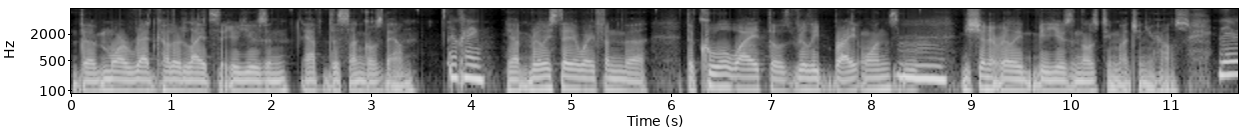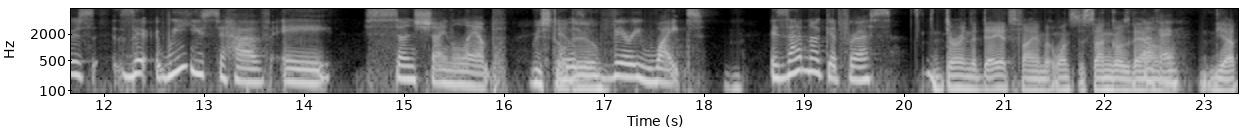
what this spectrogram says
the more red colored lights that you're using after the sun goes down. Okay. Yep, really stay away from the, the cool white, those really bright ones. Mm. You shouldn't really be using those too much in your house. There's there we used to have a sunshine lamp. we still it was do. very white. Mm-hmm. Is that not good for us? During the day, it's fine, but once the sun goes down, Okay. yep,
